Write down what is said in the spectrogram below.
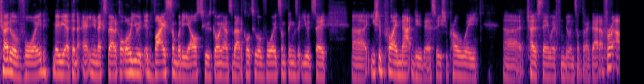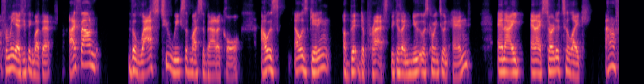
try to avoid maybe at the at your next sabbatical or you would advise somebody else who's going on sabbatical to avoid some things that you would say uh, you should probably not do this or you should probably uh, try to stay away from doing something like that. For, for me as you think about that i found the last two weeks of my sabbatical i was i was getting a bit depressed because i knew it was coming to an end and i and i started to like i don't know if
